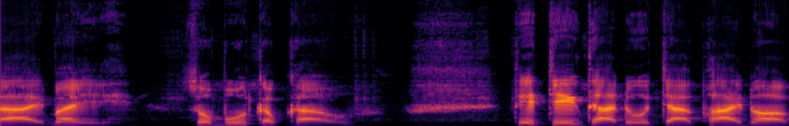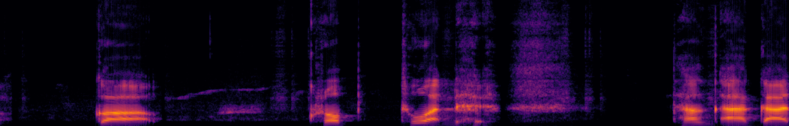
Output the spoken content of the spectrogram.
กายไม่สมบูรณ์กับเขา ที่จริงถ้าดูจากภายนอกก็ครบถ้วน ทั้งอาการ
